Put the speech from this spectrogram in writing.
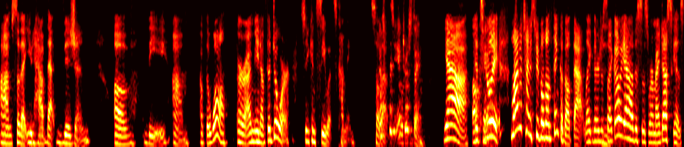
um, so that you'd have that vision of the um, of the wall, or I mean of the door, so you can see what's coming. So that's, that's pretty interesting. Yeah, okay. it's really a lot of times people don't think about that. Like they're just mm-hmm. like, "Oh yeah, this is where my desk is."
